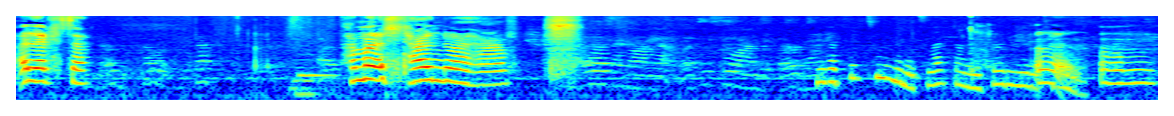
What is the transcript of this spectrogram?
Alexa, how much time do I have? You have 15 minutes left on your 30 minute timer. um.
